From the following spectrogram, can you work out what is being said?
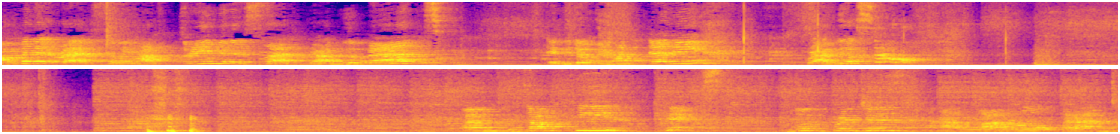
One minute rest, so we have three minutes left. Grab your bands. If you don't have any, grab yourself. and um, donkey kicks, glute bridges, and lateral band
